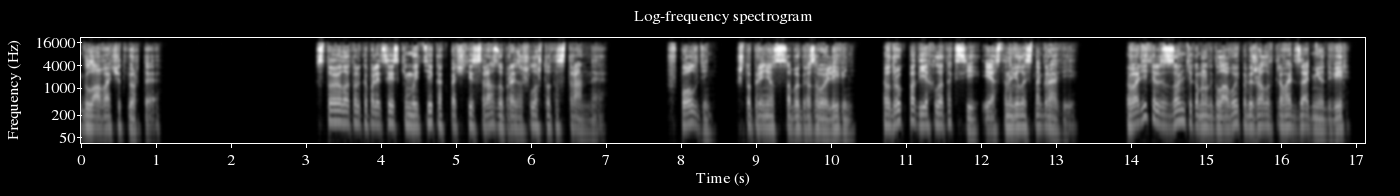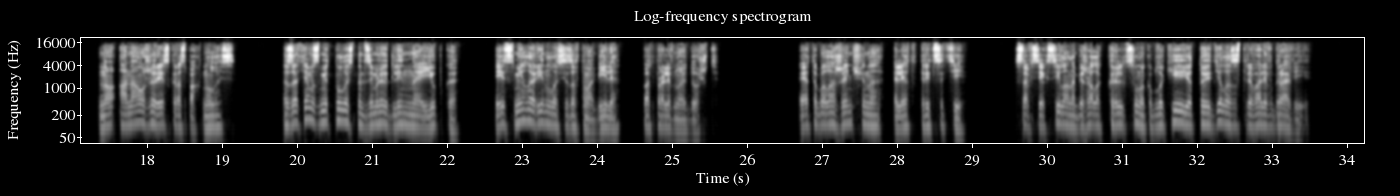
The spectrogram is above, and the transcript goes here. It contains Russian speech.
Глава четвертая. Стоило только полицейским уйти, как почти сразу произошло что-то странное. В полдень, что принес с собой грозовой ливень, вдруг подъехало такси и остановилось на гравии. Водитель с зонтиком над головой побежал открывать заднюю дверь, но она уже резко распахнулась. Затем взметнулась над землей длинная юбка и смело ринулась из автомобиля под проливной дождь. Это была женщина лет тридцати. Со всех сил она бежала к крыльцу, но каблуки ее то и дело застревали в гравии.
